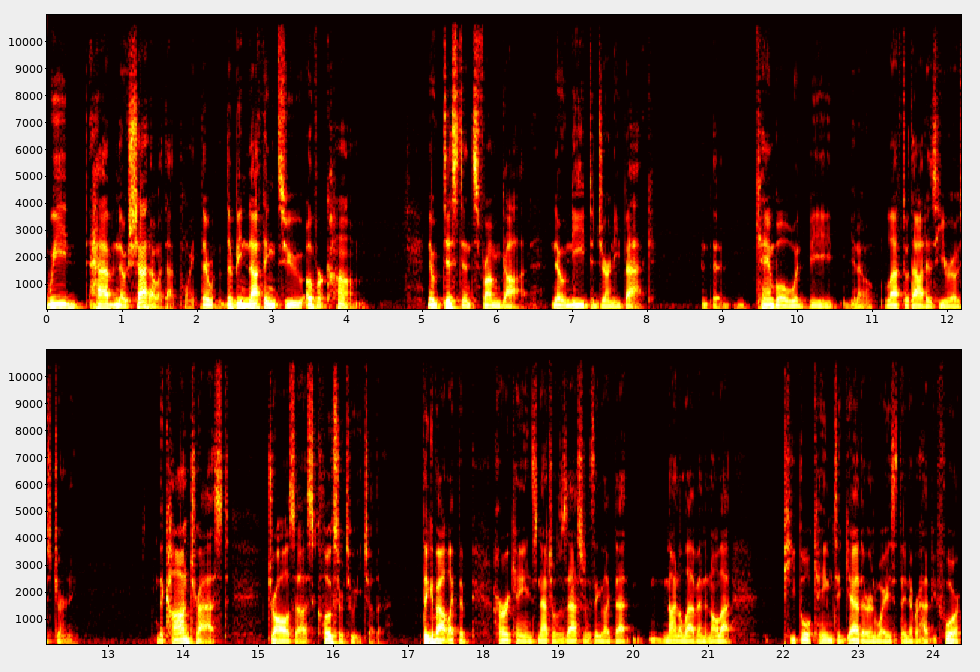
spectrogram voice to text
we'd have no shadow at that point. There, there'd be nothing to overcome, no distance from God, no need to journey back. Campbell would be, you know, left without his hero's journey. The contrast draws us closer to each other. Think about like the hurricanes, natural disasters, and things like that, 9 11 and all that. People came together in ways that they never had before.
